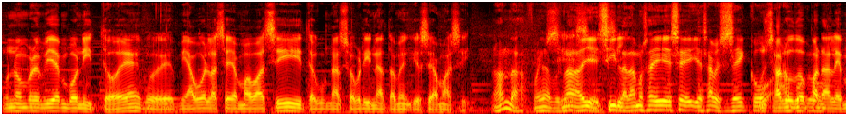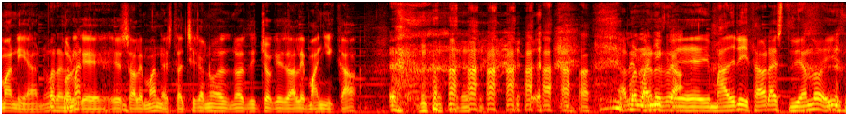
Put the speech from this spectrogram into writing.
Un nombre bien bonito, ¿eh? Porque mi abuela se llamaba así y tengo una sobrina también que se llama así. Anda, bueno, pues Sí, nada, sí, oye, sí, sí. la damos ahí ese, ya sabes, ese eco. Un saludo poco- para Alemania, ¿no? para Porque Alemania. es alemana. Esta chica no, no has dicho que es alemánica. bueno, Alemanica. ahora, eh, Madrid, ahora estudiando ahí sus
